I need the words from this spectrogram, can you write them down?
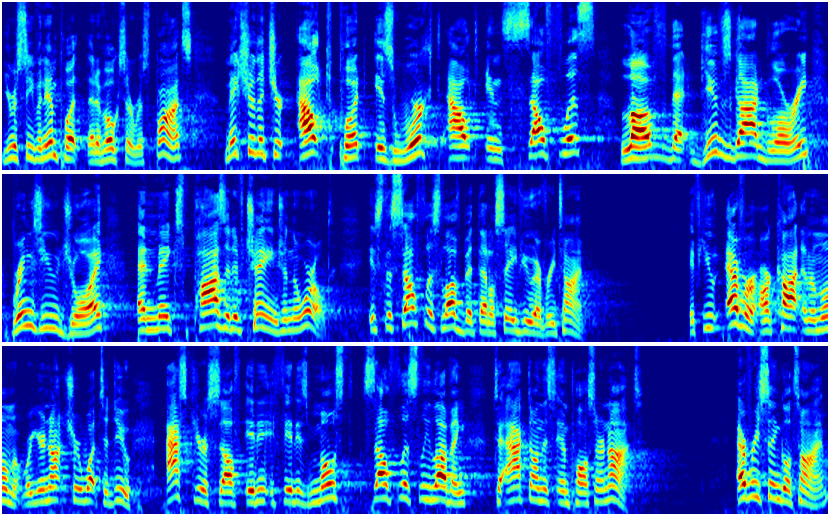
you receive an input that evokes a response, make sure that your output is worked out in selfless love that gives God glory, brings you joy, and makes positive change in the world. It's the selfless love bit that'll save you every time. If you ever are caught in a moment where you're not sure what to do, ask yourself if it is most selflessly loving to act on this impulse or not. Every single time,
